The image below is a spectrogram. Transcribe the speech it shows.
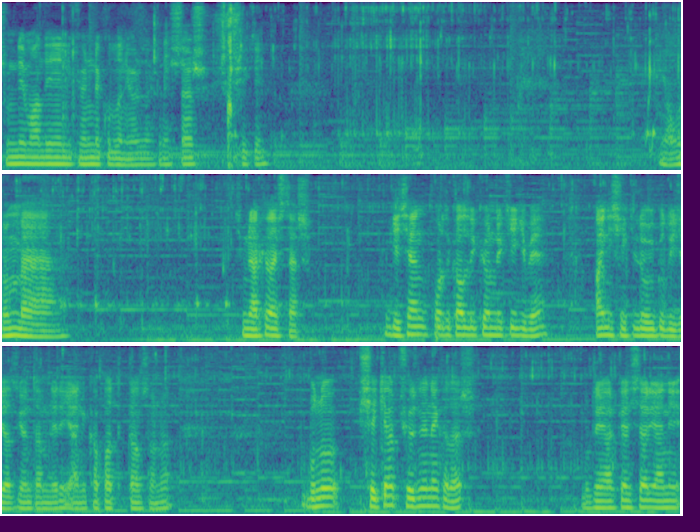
Şimdi mandalina likörünü de kullanıyoruz arkadaşlar. Şu şekil. Yavrum be. Şimdi arkadaşlar. Geçen portakal liköründeki gibi aynı şekilde uygulayacağız yöntemleri. Yani kapattıktan sonra. Bunu şeker çözünene kadar Buraya arkadaşlar yani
